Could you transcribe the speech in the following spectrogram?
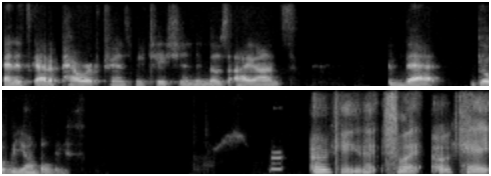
And it's got a power of transmutation in those ions that go beyond belief. Okay, that's what, okay.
